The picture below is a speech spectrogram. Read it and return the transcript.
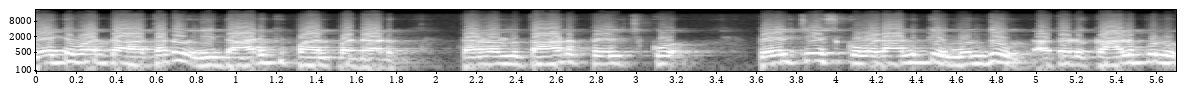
గేటు వద్ద అతడు ఈ దాడికి పాల్పడ్డాడు. తనను తాను పేల్చుకో పేల్చేసుకోవడానికి ముందు అతడు కాల్పులు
